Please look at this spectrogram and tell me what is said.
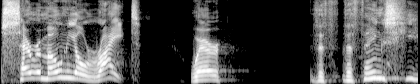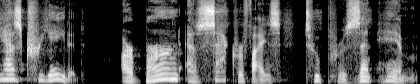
ceremonial rite where the, the things he has created are burned as sacrifice to present him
